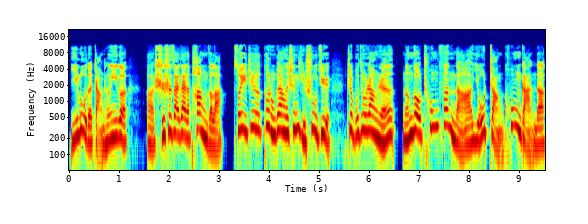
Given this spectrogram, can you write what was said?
一路的长成一个啊实实在在的胖子了。所以这个各种各样的身体数据，这不就让人能够充分的啊有掌控感的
